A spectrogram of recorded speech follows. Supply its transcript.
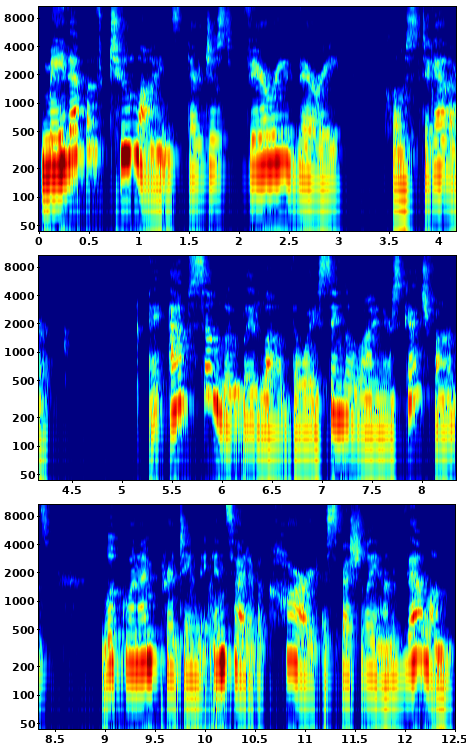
made up of two lines. They're just very, very close together. I absolutely love the way single line or sketch fonts look when I'm printing the inside of a card, especially on vellum.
